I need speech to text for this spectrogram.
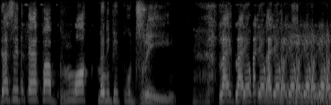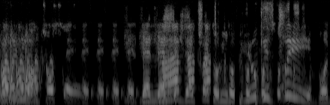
destined helper block many people dream. Like, like, like, like, like, like, like, like, family of Joseph. They laugh, they try to rebuke his dream, but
